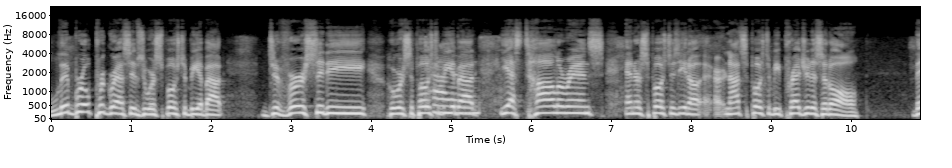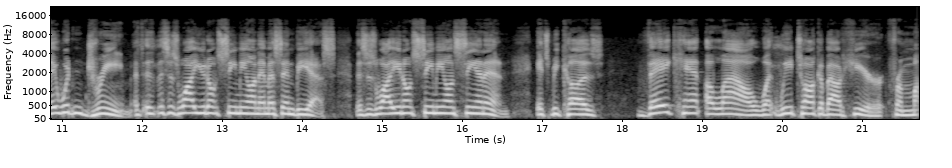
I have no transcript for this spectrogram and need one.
Liberal progressives who are supposed to be about diversity, who are supposed to be about, yes, tolerance, and are supposed to, you know, are not supposed to be prejudiced at all. They wouldn't dream. This is why you don't see me on MSNBS. This is why you don't see me on CNN. It's because they can't allow what we talk about here from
